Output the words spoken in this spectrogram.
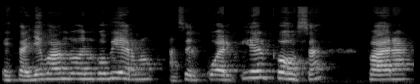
está llevando al gobierno a hacer cualquier cosa para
